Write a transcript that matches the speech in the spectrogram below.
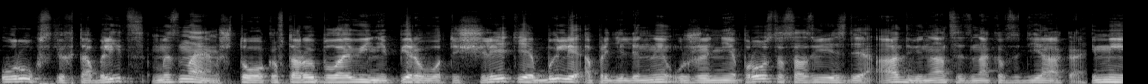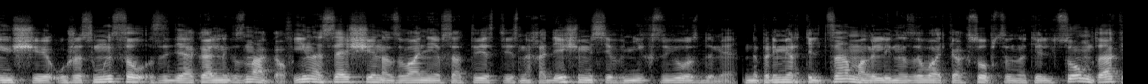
урукских таблиц мы знаем, что ко второй половине первого тысячелетия были определены уже не просто созвездия, а 12 знаков зодиака, имеющие уже смысл зодиакальных знаков и носящие носящие название в соответствии с находящимися в них звездами. Например, Тельца могли называть как собственно Тельцом, так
